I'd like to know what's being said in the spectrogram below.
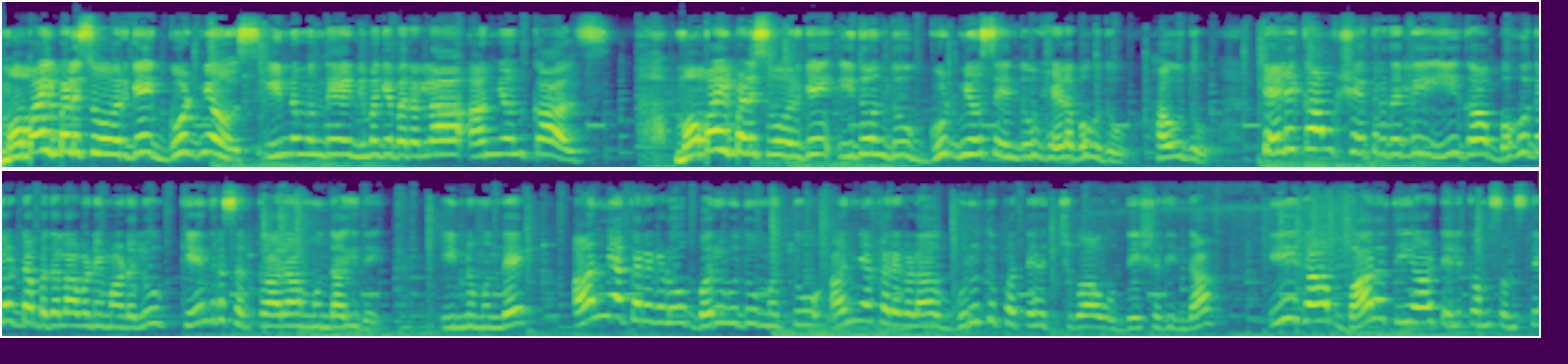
ಮೊಬೈಲ್ ಬಳಸುವವರಿಗೆ ಗುಡ್ ನ್ಯೂಸ್. ಇನ್ನು ಮುಂದೆ ನಿಮಗೆ ಬರಲ್ಲ ಅನ್ಯೋನ್ ಕಾಲ್ಸ್ ಮೊಬೈಲ್ ಬಳಸುವವರಿಗೆ ಇದೊಂದು ಗುಡ್ ನ್ಯೂಸ್ ಎಂದು ಹೇಳಬಹುದು. ಹೌದು, ಟೆಲಿಕಾಂ ಕ್ಷೇತ್ರದಲ್ಲಿ ಈಗ ಬಹುದೊಡ್ಡ ಬದಲಾವಣೆ ಮಾಡಲು ಕೇಂದ್ರ ಸರ್ಕಾರ ಮುಂದಾಗಿದೆ. ಇನ್ನು ಮುಂದೆ ಅನ್ಯ ಕರೆಗಳು ಬರುವುದು ಮತ್ತು ಅನ್ಯ ಕರೆಗಳ ಗುರುತು ಪತ್ತೆ ಹಚ್ಚುವ ಉದ್ದೇಶದಿಂದ ಈಗ ಭಾರತೀಯ ಟೆಲಿಕಾಂ ಸಂಸ್ಥೆ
